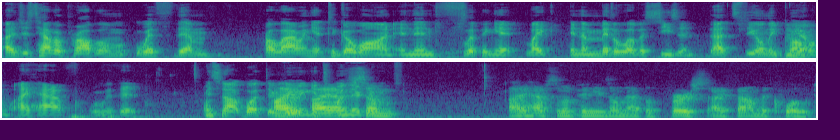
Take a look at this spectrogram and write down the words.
I just have a problem with them allowing it to go on and then flipping it like in the middle of a season. That's the only problem I have with it. It's not what they're I, doing; I it's have when they're some. doing. I have some opinions on that, but first I found the quote.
